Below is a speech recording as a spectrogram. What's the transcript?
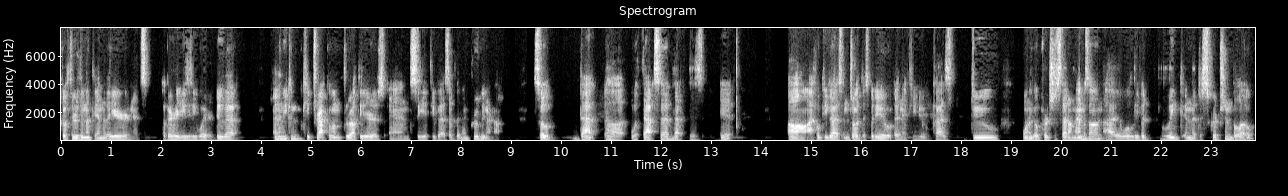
go through them at the end of the year, and it's a very easy way to do that. And then you can keep track of them throughout the years and see if you guys have been improving or not. So that, uh, with that said, that is it. Uh, I hope you guys enjoyed this video, and if you guys do want to go purchase that on Amazon, I will leave a link in the description below,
